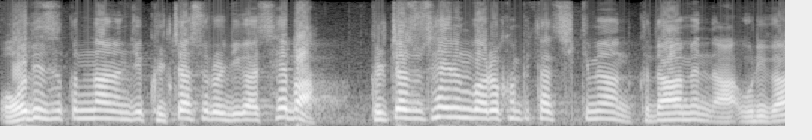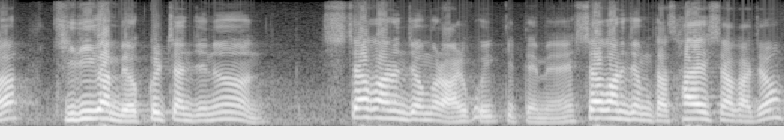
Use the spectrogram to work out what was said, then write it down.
어디서 끝나는지 글자 수를 네가 세봐. 글자 수 세는 거를 컴퓨터한테 시키면 그 다음에 우리가 길이가 몇 글자인지는 시작하는 점을 알고 있기 때문에 시작하는 점은 다 4에 시작하죠?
